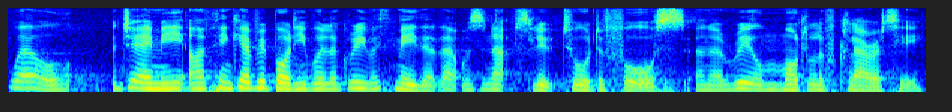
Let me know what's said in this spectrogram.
Well, Jamie, I think everybody will agree with me that that was an absolute tour de force and a real model of clarity.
